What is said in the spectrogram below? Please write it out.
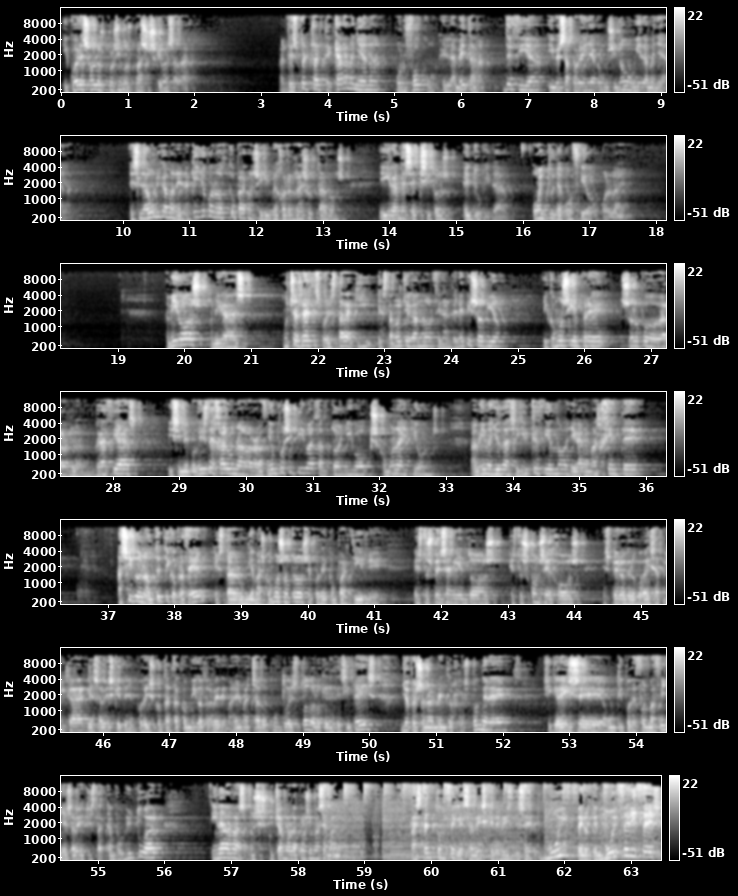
y cuáles son los próximos pasos que vas a dar. Al despertarte cada mañana, pon foco en la meta del día y besa por ella como si no hubiera mañana. Es la única manera que yo conozco para conseguir mejores resultados y grandes éxitos en tu vida o en tu negocio online. Amigos, amigas, muchas gracias por estar aquí. Estamos llegando al final del episodio y como siempre solo puedo daros las gracias y si me podéis dejar una valoración positiva tanto en iVoox como en iTunes, a mí me ayuda a seguir creciendo, a llegar a más gente. Ha sido un auténtico placer estar un día más con vosotros y poder compartir eh, estos pensamientos, estos consejos. Espero que lo podáis aplicar. Ya sabéis que podéis contactar conmigo a través de manelmachado.es todo lo que necesitéis. Yo personalmente os responderé. Si queréis eh, algún tipo de formación, ya sabéis que está el campo virtual. Y nada más, nos escuchamos la próxima semana. Hasta entonces ya sabéis que debéis de ser muy, pero que muy felices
